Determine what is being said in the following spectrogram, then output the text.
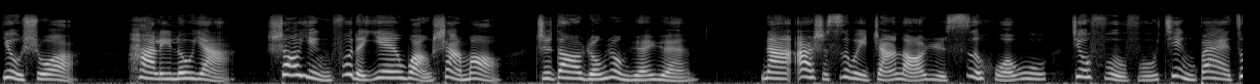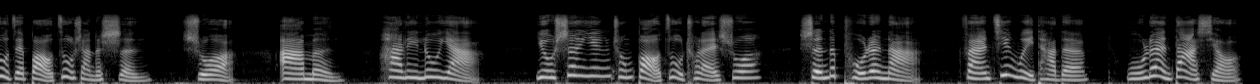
又说：“哈利路亚！烧引妇的烟往上冒，直到永永远远。”那二十四位长老与四活物就俯伏敬拜坐在宝座上的神，说：“阿门！哈利路亚！”有声音从宝座出来说：“神的仆人呐，凡敬畏他的，无论大小，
